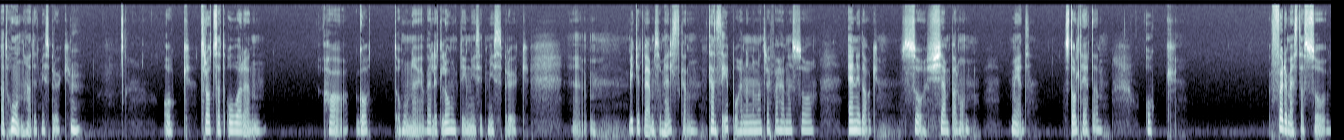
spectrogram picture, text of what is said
att hon hade ett missbruk. Mm. Och trots att åren har gått och hon är väldigt långt in i sitt missbruk. Um, vilket vem som helst kan, kan se på henne när man träffar henne. Så än idag så kämpar hon med stoltheten. Och för det mesta så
